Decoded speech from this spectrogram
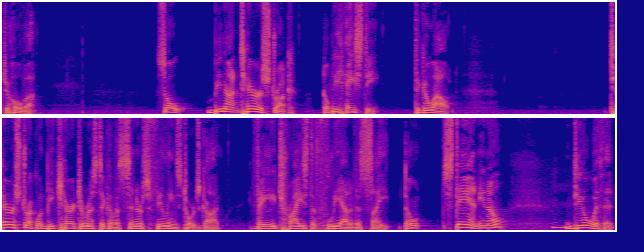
Jehovah. So be not terror struck. Don't be hasty to go out. Terror struck would be characteristic of a sinner's feelings towards God. He vainly tries to flee out of his sight. Don't stand, you know? Hmm. Deal with it.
